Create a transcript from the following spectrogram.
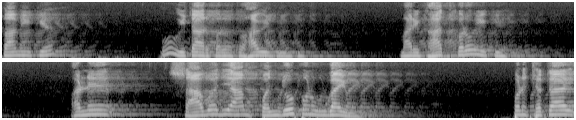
સ્વામી કે હું વિચાર કરો છો, હાવી જ મારી ઘાત કરો એ કે. અને સાવજે આમ પંજો પણ ઉગાવ્યો પણ છતાંય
